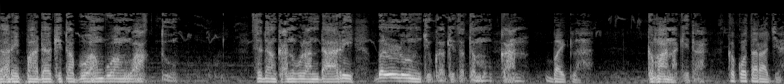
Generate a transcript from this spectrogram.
daripada kita buang-buang waktu. Sedangkan Wulandari belum juga kita temukan. Baiklah. Ke mana kita? Ke kota raja.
